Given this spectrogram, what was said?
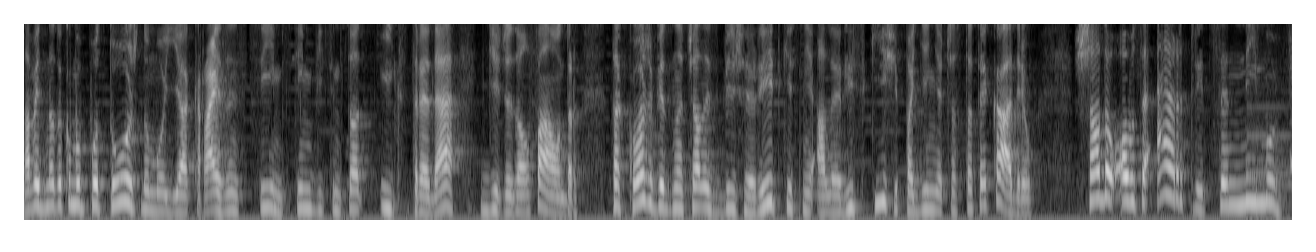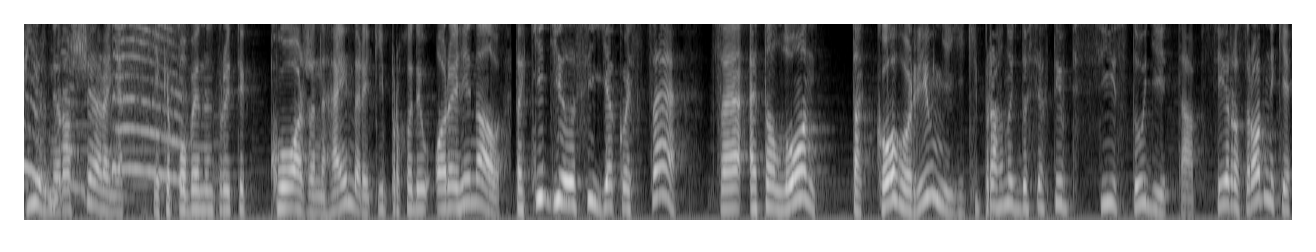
Навіть на такому потужному, як Ryzen 7 7800X 3D Digital Founder, також відзначались більш рідкісні, але різкіші падіння частоти кадрів. Shadow of the Erdtree – це неймовірне розширення, яке повинен пройти кожен геймер, який проходив оригінал. Такі DLC якось це, це еталон такого рівня, які прагнуть досягти всі студії та всі розробники,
